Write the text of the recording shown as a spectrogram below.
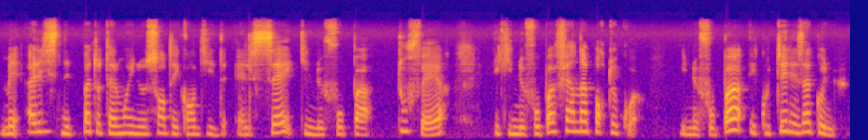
Mais Alice n'est pas totalement innocente et candide. Elle sait qu'il ne faut pas tout faire et qu'il ne faut pas faire n'importe quoi. Il ne faut pas écouter les inconnus.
